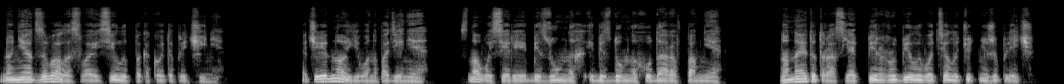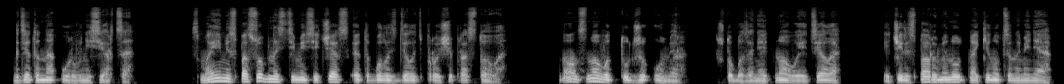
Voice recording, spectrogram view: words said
но не отзывала свои силы по какой-то причине. Очередное его нападение, снова серия безумных и бездумных ударов по мне, но на этот раз я перерубил его тело чуть ниже плеч, где-то на уровне сердца. С моими способностями сейчас это было сделать проще простого. Но он снова тут же умер, чтобы занять новое тело и через пару минут накинуться на меня,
